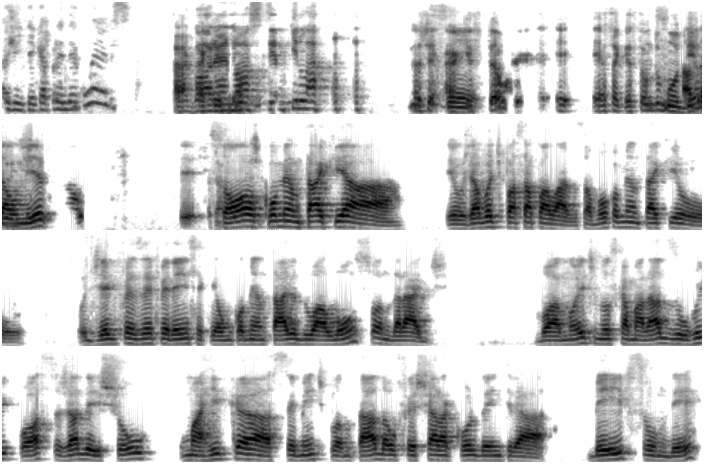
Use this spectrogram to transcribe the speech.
A gente tem que aprender com eles. Agora é nós temos que ir lá. Assim, a questão, é, é, essa questão do modelo. Adalmir, é, só comentar aqui a. Eu já vou te passar a palavra, só vou comentar aqui o, o Diego fez referência aqui, é um comentário do Alonso Andrade. Boa noite, meus camaradas. O Rui Costa já deixou uma rica semente plantada ao fechar acordo entre a BYD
